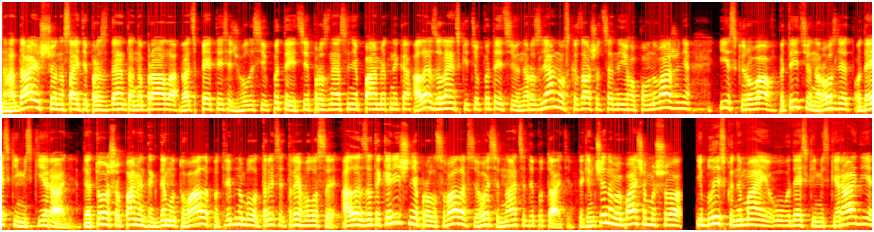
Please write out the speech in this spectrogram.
Нагадаю, що на сайті президента набрала 25 тисяч голосів петиції про знесення пам'ятника, але Зеленський цю петицію не розглянув, сказав, що це не його повноваження, і скерував петицію на розгляд Одеській міській раді. Для того, щоб пам'ятник демонтували, потрібно було 33 голоси. Але за таке рішення проголосували всього 17 депутатів. Таким чином, ми бачимо, що і близько немає у Одеській міській раді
